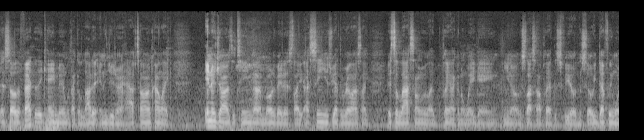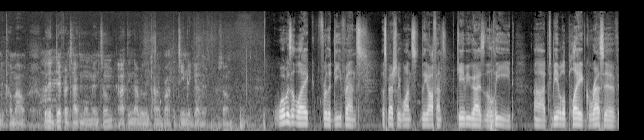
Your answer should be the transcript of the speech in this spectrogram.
and so the fact that they came in with like a lot of energy during halftime, kind of like energized the team, kind of motivated us. Like as seniors, we have to realize like it's the last time we were like playing like an away game. You know, this last time I played at this field, and so he definitely wanted to come out with a different type of momentum. And I think that really kind of brought the team together. So, what was it like for the defense, especially once the offense gave you guys the lead, uh, to be able to play aggressive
